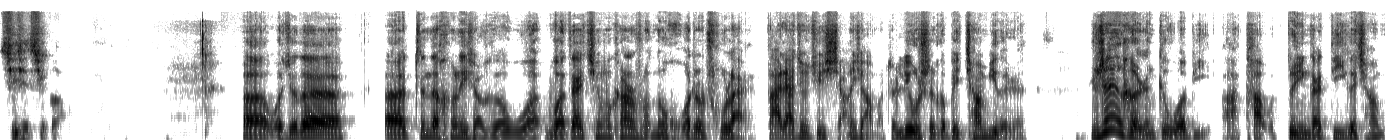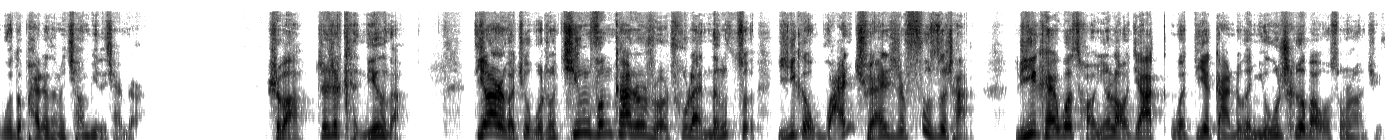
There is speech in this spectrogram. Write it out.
谢谢七哥。呃，我觉得呃，真的亨利小哥，我我在清福看守所能活着出来，大家就去想想吧，这六十个被枪毙的人。任何人跟我比啊，他都应该第一个枪，我都排在他们枪毙的前边，是吧？这是肯定的。第二个，就我从清风看守所出来，能做一个完全是负资产，离开我草营老家，我爹赶着个牛车把我送上去，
